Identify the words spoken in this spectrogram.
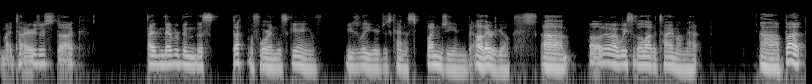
My tires are stuck. I've never been this stuck before in this game. Usually you're just kind of spongy and... Oh, there we go. Um, oh no, I wasted a lot of time on that. Uh, but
